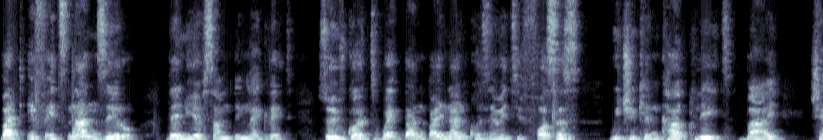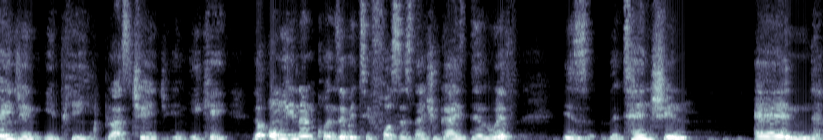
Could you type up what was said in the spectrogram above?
But if it's non-zero, then you have something like that. So you've got work done by non-conservative forces, which you can calculate by change in EP plus change in EK. The only non-conservative forces that you guys deal with is the tension and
